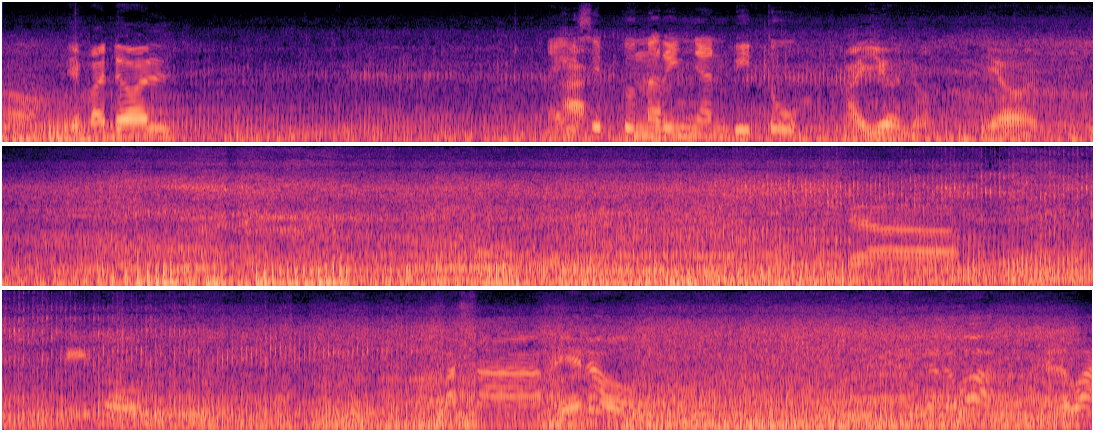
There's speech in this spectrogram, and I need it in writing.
Oo. Di ba, Dol? Naisip ko na rin yan, B2. Ayun, no? Yun. Kaya, dito, basta, ayan o, Ang dalawa. dalawa.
